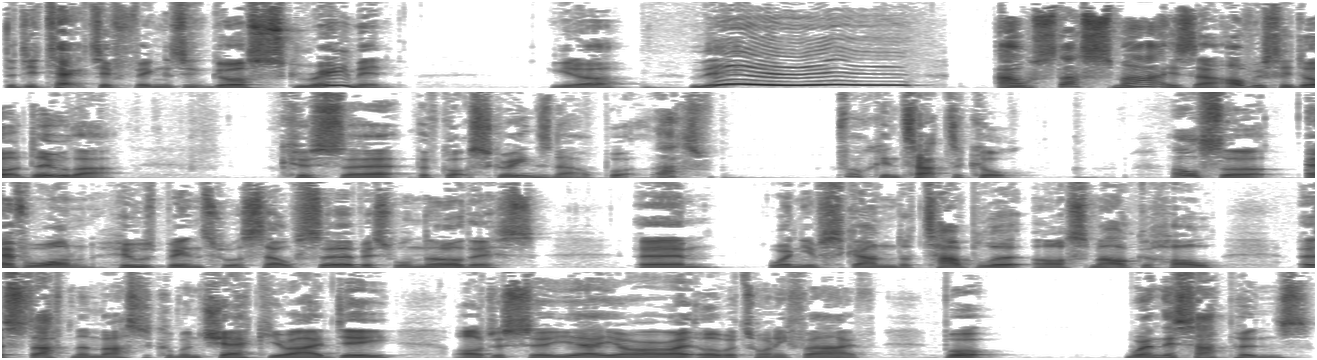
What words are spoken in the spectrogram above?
the detective things didn't go screaming. You know? How that smart is that? Obviously, don't do that because uh, they've got screens now. But that's fucking tactical. Also, everyone who's been to a self-service will know this. Um, when you've scanned a tablet or some alcohol, a staff member has to come and check your ID or just say, "Yeah, you're all right over 25." But when this happens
